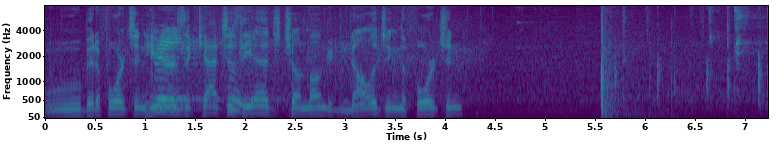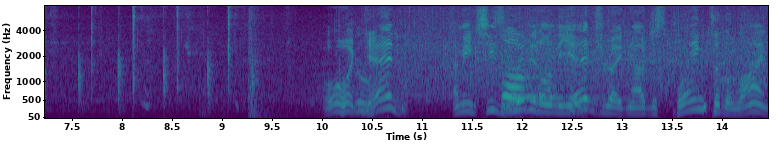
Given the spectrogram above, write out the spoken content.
Ooh, bit of fortune here as it catches two. the edge. Chen Meng acknowledging the fortune. Oh, again. I mean, she's Four, living on the edge right now, just playing to the line.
